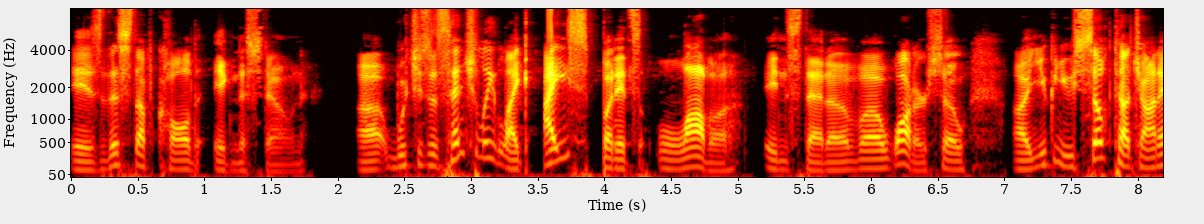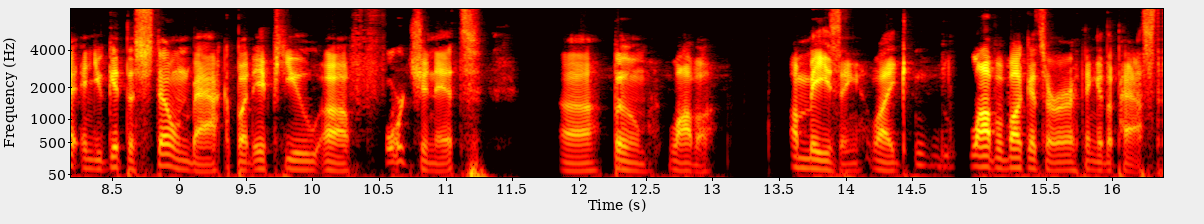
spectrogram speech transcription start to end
is this stuff called Ignistone, uh, which is essentially like ice, but it's lava instead of uh, water. So you can use Silk Touch on it and you get the stone back, but if you fortune it, boom, lava amazing. Like lava buckets are a thing of the past.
